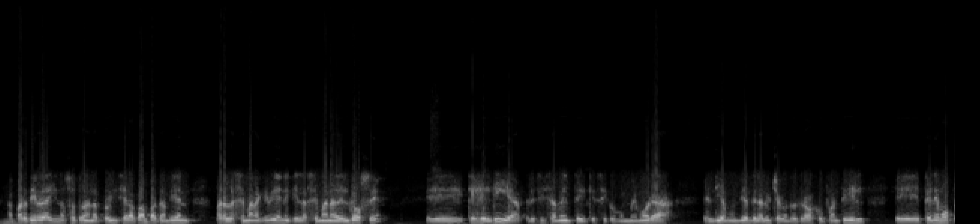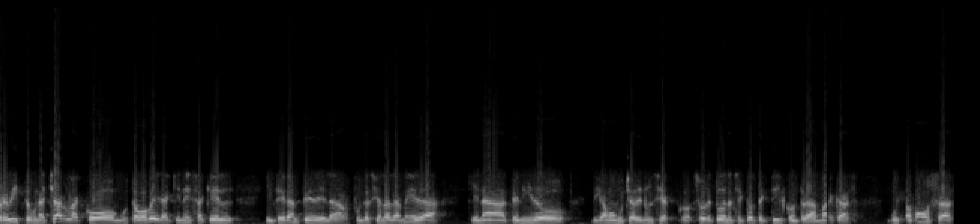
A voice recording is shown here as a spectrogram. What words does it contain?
Mm. A partir de ahí, nosotros en la provincia de La Pampa también para la semana que viene, que es la semana del 12, eh, que es el día precisamente en que se conmemora el Día Mundial de la Lucha contra el Trabajo Infantil, eh, tenemos previsto una charla con Gustavo Vera, quien es aquel integrante de la Fundación La Alameda, quien ha tenido, digamos, muchas denuncias, sobre todo en el sector textil, contra marcas muy famosas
